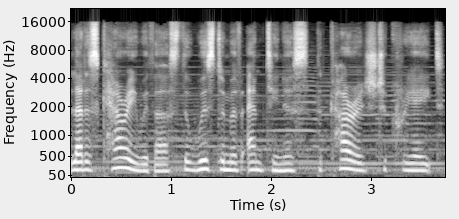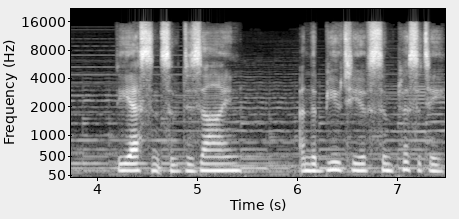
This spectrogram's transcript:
let us carry with us the wisdom of emptiness, the courage to create, the essence of design, and the beauty of simplicity.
